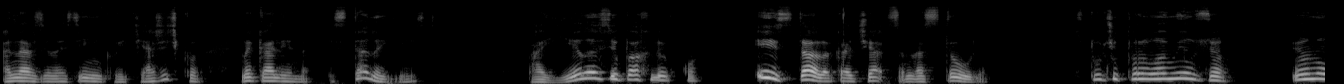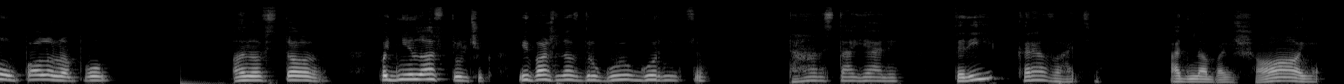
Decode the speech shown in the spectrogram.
Она взяла синенькую чашечку на колено и стала есть. Поела всю похлебку и стала качаться на стуле. Стульчик проломился, и она упала на пол. Она встала, подняла стульчик и пошла в другую горницу. Там стояли три кровати. Одна большая,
